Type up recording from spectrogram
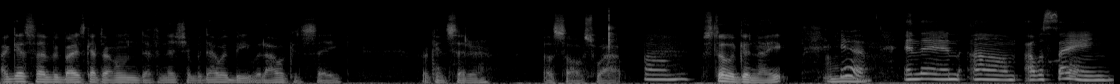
I guess everybody's got their own definition, but that would be what I would say or consider a soft swap. um Still a good night. Mhm. yeah. And then um I was saying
